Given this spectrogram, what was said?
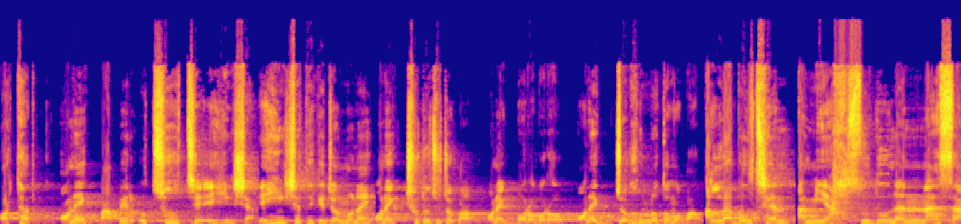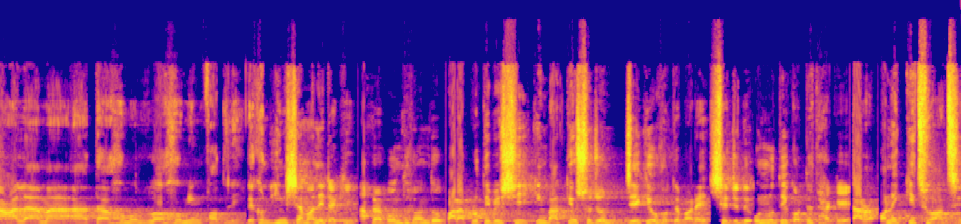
অর্থাৎ অনেক পাপের উৎস হচ্ছে এই হিংসা। এই হিংসা থেকে জন্ম নেয় অনেক ছোট ছোট পাপ, অনেক বড় বড়, অনেক জঘন্যতম পাপ। আল্লাহ বলছেন, আমি দেখুন, হিংসা মানেটা কি? আপনার বন্ধু বান্ধব পাড়া প্রতিবেশী কিংবা আত্মীয় স্বজন যে কেউ হতে পারে, সে যদি উন্নতি করতে থাকে, তার অনেক কিছু আছে।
